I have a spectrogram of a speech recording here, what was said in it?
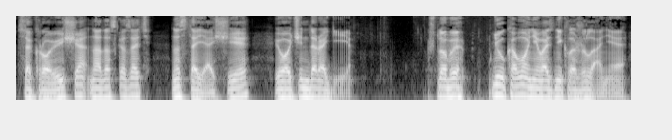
Сокровища, надо сказать, настоящие и очень дорогие. Чтобы ни у кого не возникло желания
